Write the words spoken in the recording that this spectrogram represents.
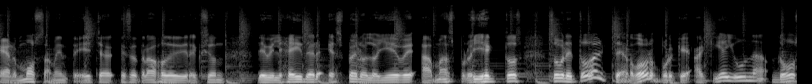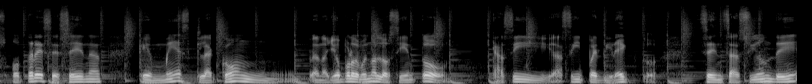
hermosamente hecha ese trabajo de dirección de Bill Hader, espero lo lleve a más proyectos, sobre todo al terror, porque aquí hay una, dos o tres escenas que mezcla con, bueno, yo por lo menos lo siento casi así pues directo, sensación de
